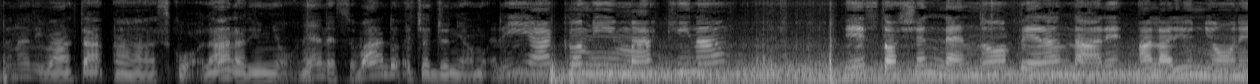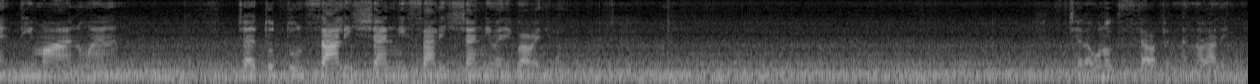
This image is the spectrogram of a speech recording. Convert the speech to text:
Sono arrivata a scuola, alla riunione, adesso vado e ci aggiorniamo. Rieccomi in macchina e sto scendendo per andare alla riunione di Manuel. Cioè tutto un sali scendi sali scendi vedi qua vedi là. C'era uno che si stava prendendo la legna.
